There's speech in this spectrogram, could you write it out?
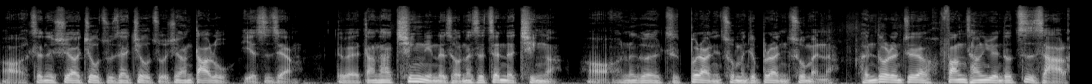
哦，真的需要救助再救助，就像大陆也是这样，对不对？当他清零的时候，那是真的清啊！哦，那个就不让你出门就不让你出门了，很多人就在方舱医院都自杀了，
